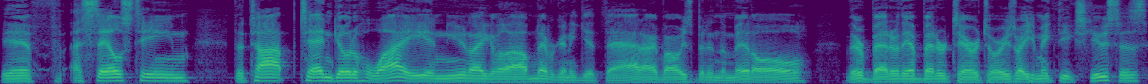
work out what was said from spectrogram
If a sales team, the top 10 go to Hawaii and you're like, well, I'm never going to get that. I've always been in the middle. They're better. They have better territories, right? You make the excuses.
